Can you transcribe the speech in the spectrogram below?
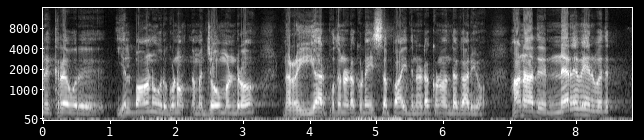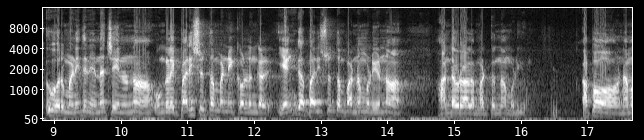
இருக்கிற ஒரு இயல்பான ஒரு குணம். நம்ம ஜெபம் பண்ணுறோம் நிறைய அற்புதம் நடக்கணும் இசப்பா இது நடக்கணும் அந்த காரியம். ஆனால் அது நிறைவேறுவதற்கு ஒரு மனிதன் என்ன செய்யணும்னா உங்களை பரிசுத்தம் பண்ணிக்கொள்ளுங்கள் எங்கே பரிசுத்தம் பண்ண முடியும்னா ஆண்டவரால் மட்டும்தான் முடியும். அப்போது நம்ம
